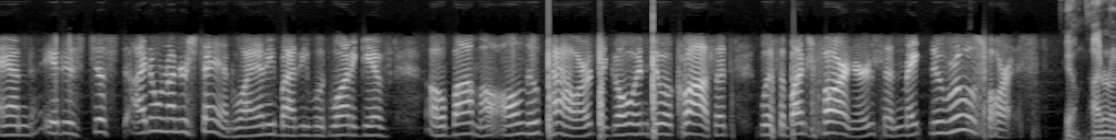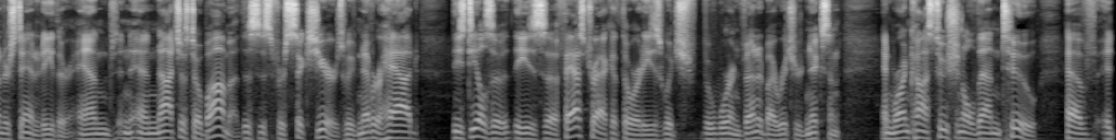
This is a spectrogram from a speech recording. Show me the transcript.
And it is just I don't understand why anybody would want to give Obama all new power to go into a closet with a bunch of foreigners and make new rules for us. Yeah, I don't understand it either. And, and and not just Obama. This is for six years. We've never had these deals of these uh, fast track authorities, which were invented by Richard Nixon and were unconstitutional then too. Have, to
